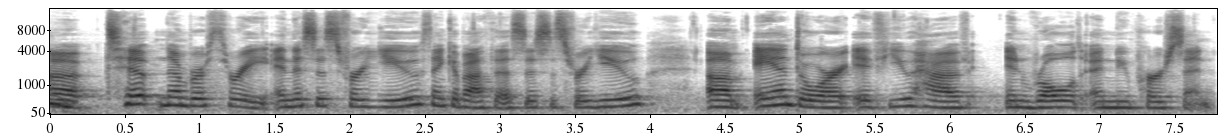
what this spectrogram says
Uh, tip number three, and this is for you. Think about this. This is for you, um, and or if you have enrolled a new person.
